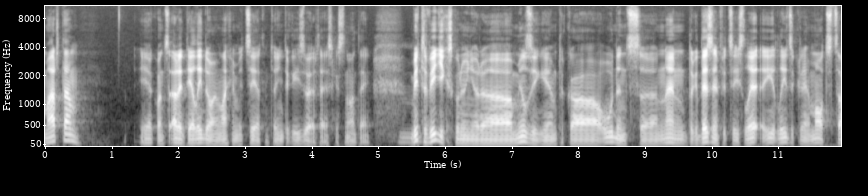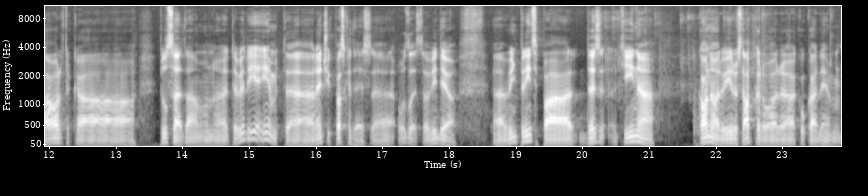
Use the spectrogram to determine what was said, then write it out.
martam. Iekonc, arī tie lidojumi, laikam, ir cieti. Tad viņi izvērtēs, kas notiek. Mm. Bija tur vidīgs, kur viņi ar uh, milzīgiem kā, ūdens, uh, ne, nu, kā i- līdzekļiem mauc cauri kā, pilsētām. Un, uh, tev ir ie, iemet, uh, Renčīgi paskaties, uh, uzliec to video. Uh, viņi principā Ķīnā koronavīrusu apkaro ar uh, kaut kādiem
